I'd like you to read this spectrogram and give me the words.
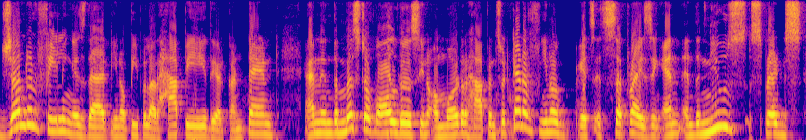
general feeling is that you know people are happy they are content and in the midst of all this you know a murder happens so it kind of you know it's it's surprising and and the news spreads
